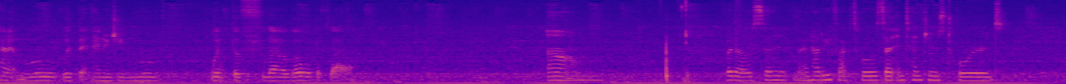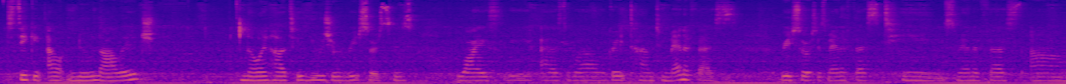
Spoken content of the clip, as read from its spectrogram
kind of move with the energy move with the flow go with the flow um what else? Learn how to be flexible. Set intentions towards seeking out new knowledge, knowing how to use your resources wisely as well. Great time to manifest resources, manifest teams, manifest um,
